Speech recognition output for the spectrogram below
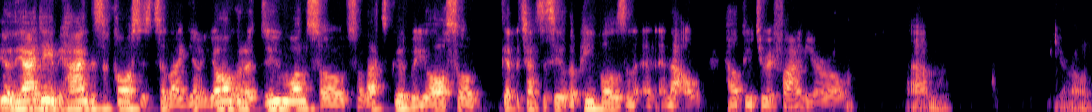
You know, the idea behind this, of course, is to like, you know, you're going to do one, so so that's good, but you also get the chance to see other people's, and, and, and that'll help you to refine your own um, your own.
